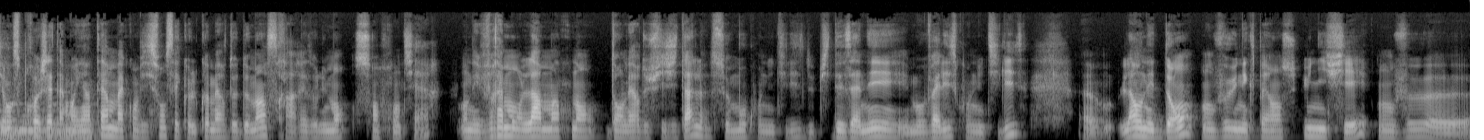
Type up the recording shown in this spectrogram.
Si on se projette à moyen terme, ma conviction, c'est que le commerce de demain sera résolument sans frontières. On est vraiment là maintenant dans l'ère du digital, ce mot qu'on utilise depuis des années, mot valise qu'on utilise. Euh, là, on est dedans. On veut une expérience unifiée. On veut euh,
